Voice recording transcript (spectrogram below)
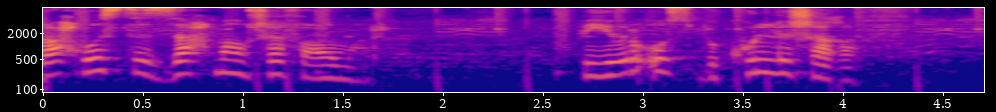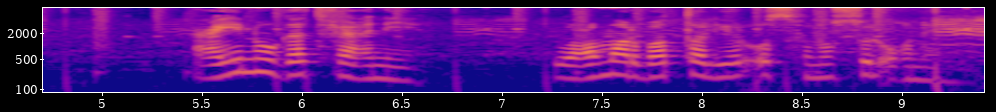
راح وسط الزحمة وشاف عمر بيرقص بكل شغف. عينه جت في عينيه وعمر بطل يرقص في نص الأغنية.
